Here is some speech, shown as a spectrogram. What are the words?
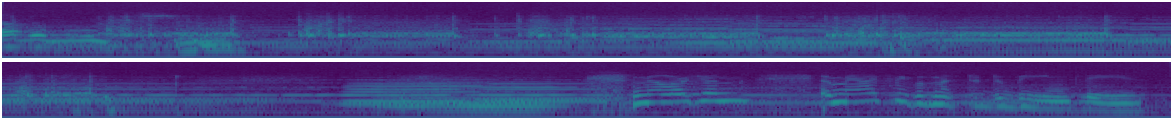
Lovable Jim. Millerton, may I speak with Mr. Devine, please?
